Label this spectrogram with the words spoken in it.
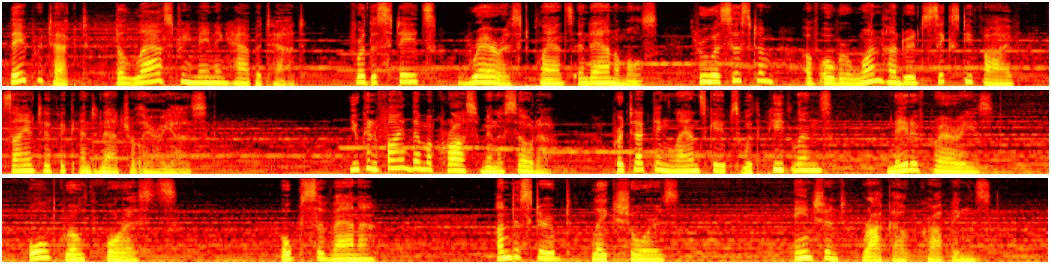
They protect the last remaining habitat for the state's rarest plants and animals through a system of over 165 scientific and natural areas. You can find them across Minnesota, protecting landscapes with peatlands, native prairies, old growth forests, oak savanna, undisturbed lake shores, ancient rock outcroppings,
